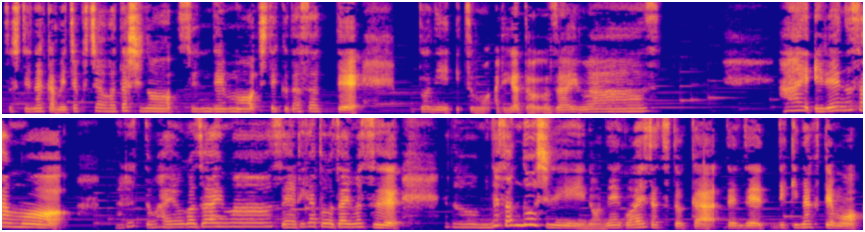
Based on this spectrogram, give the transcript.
そしてなんかめちゃくちゃ私の宣伝もしてくださって、本当にいつもありがとうございます。はい。エレーヌさんも、まるっとおはようございます。ありがとうございます。あの、皆さん同士のね、ご挨拶とか全然できなくても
